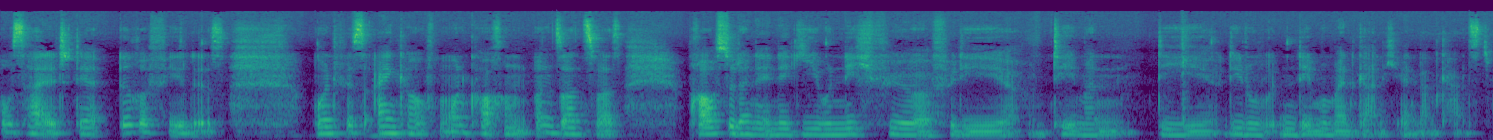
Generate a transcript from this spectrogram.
Haushalt, der irre viel ist. Und fürs Einkaufen und Kochen und sonst was brauchst du deine Energie und nicht für, für die Themen, die, die du in dem Moment gar nicht ändern kannst.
